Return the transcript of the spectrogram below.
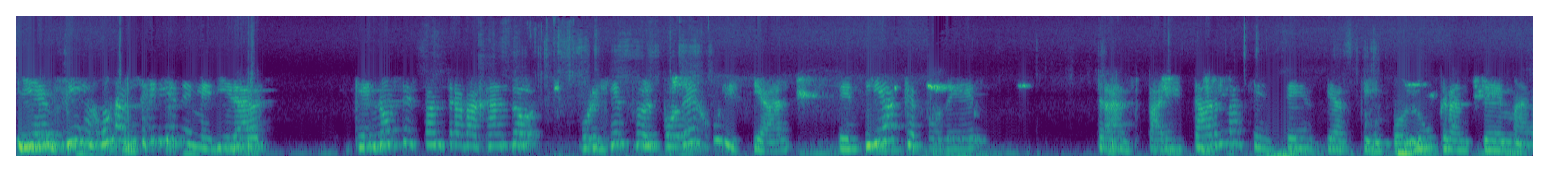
Y en fin, una serie de medidas que no se están trabajando. Por ejemplo, el Poder Judicial tendría que poder transparentar las sentencias que involucran temas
